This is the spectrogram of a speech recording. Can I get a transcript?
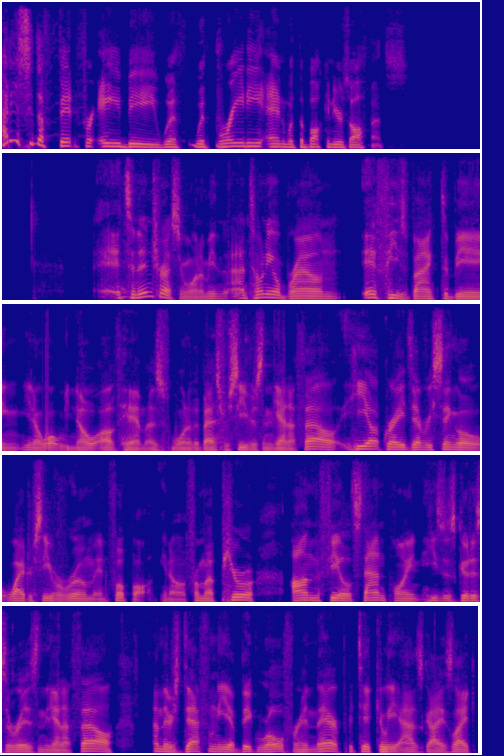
How do you see the fit for AB with with Brady and with the Buccaneers offense? It's an interesting one. I mean, Antonio Brown if he's back to being, you know, what we know of him as one of the best receivers in the NFL, he upgrades every single wide receiver room in football. You know, from a pure on the field standpoint, he's as good as there is in the NFL. And there's definitely a big role for him there, particularly as guys like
